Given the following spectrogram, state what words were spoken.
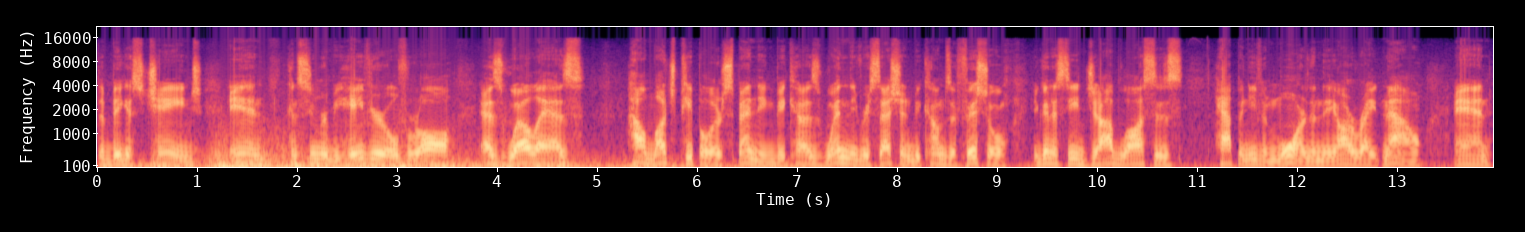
the biggest change in consumer behavior overall, as well as how much people are spending. Because when the recession becomes official, you're going to see job losses happen even more than they are right now. And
